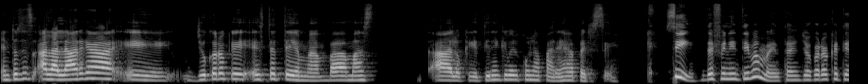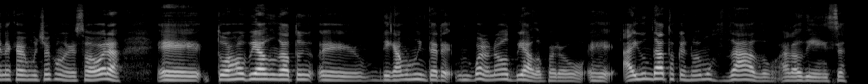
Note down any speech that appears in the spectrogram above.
Entonces, a la larga, eh, yo creo que este tema va más a lo que tiene que ver con la pareja per se. Sí, definitivamente. Yo creo que tiene que ver mucho con eso. Ahora, eh, tú has obviado un dato, eh, digamos, bueno, no obviado, pero hay un dato que no hemos dado a la audiencia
